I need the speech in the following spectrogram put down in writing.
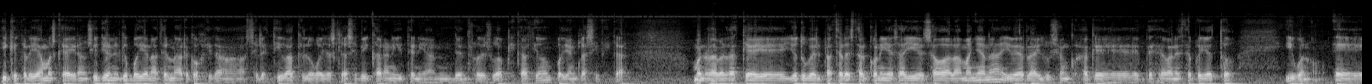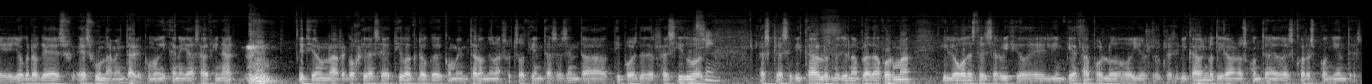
y que creíamos que era un sitio en el que podían hacer una recogida selectiva que luego ellas clasificaran y tenían dentro de su aplicación, podían clasificar. Bueno, la verdad es que yo tuve el placer de estar con ellas allí el sábado a la mañana y ver la ilusión con la que empezaban este proyecto y bueno, eh, yo creo que es, es, fundamental. Y como dicen ellas, al final hicieron una recogida selectiva, creo que comentaron de unas 860 tipos de residuos, las clasificaron, los metieron en una plataforma y luego desde el servicio de limpieza, pues lo, ellos los clasificaban y lo tiraron a los contenedores correspondientes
